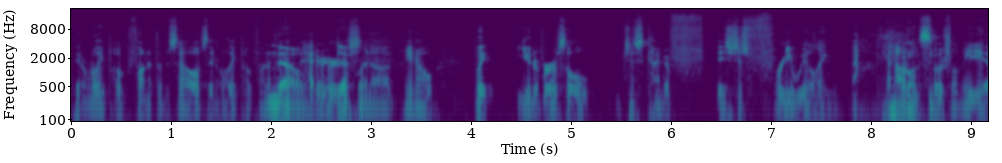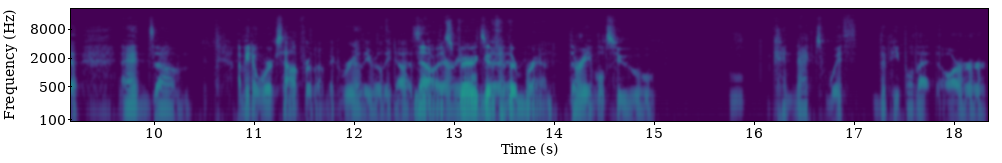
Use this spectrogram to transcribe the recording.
they don't really poke fun at themselves, they don't really poke fun at their No, competitors, definitely not. you know, but Universal just kind of is just freewheeling out on social media, and um, I mean, it works out for them. It really, really does. No, Like, it's they're very good to- for their brand. they're able to l- connect with the people that are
